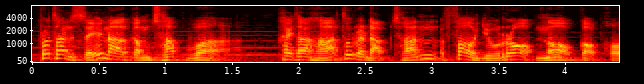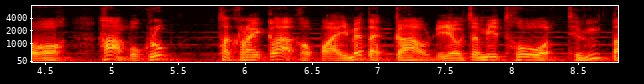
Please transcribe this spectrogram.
เพราะท่านเสนากำชับว่าให้ทหารทุกระดับชั้นเฝ้าอยู่รอบนอกก็พอ ห้ามบุกรุก ถ้าใครกล้าเข้าไปแม้แต่ก้าวเดียวจะมีโทษถึงต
